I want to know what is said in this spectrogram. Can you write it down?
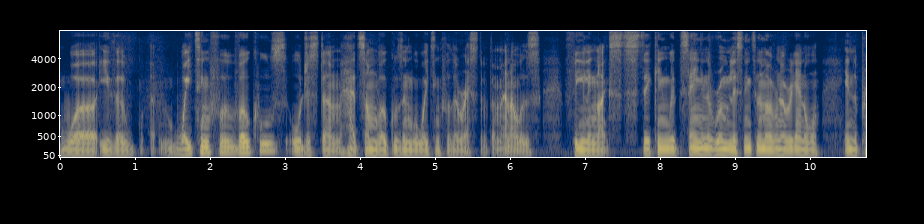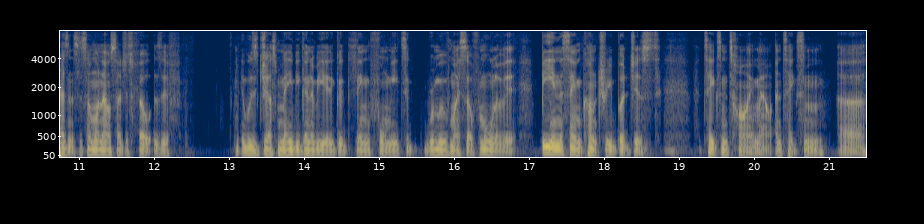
were either waiting for vocals or just um, had some vocals and were waiting for the rest of them. And I was feeling like sticking with staying in the room, listening to them over and over again, or in the presence of someone else. I just felt as if it was just maybe going to be a good thing for me to remove myself from all of it, be in the same country, but just take some time out and take some uh,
